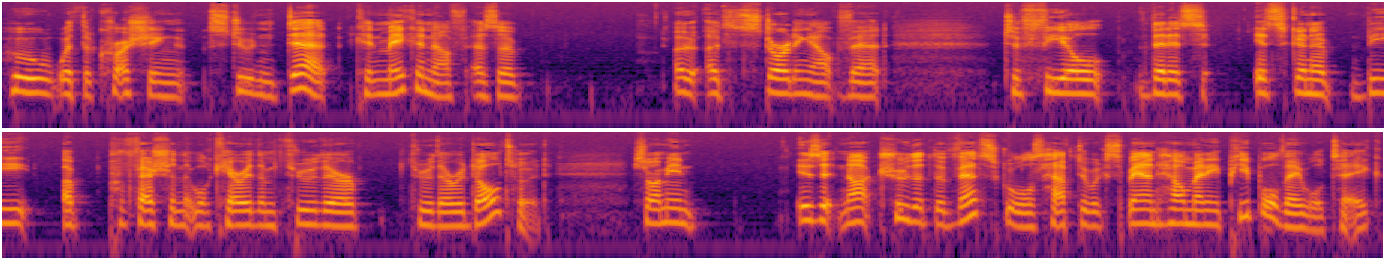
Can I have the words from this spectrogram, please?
who with the crushing student debt can make enough as a a, a starting out vet to feel that it's it's going to be a profession that will carry them through their through their adulthood. So I mean, is it not true that the vet schools have to expand how many people they will take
